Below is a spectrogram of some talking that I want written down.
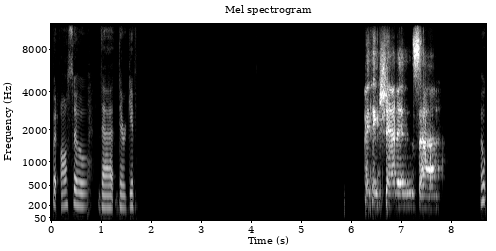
but also that they're given I think Shannon's uh, Oh.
